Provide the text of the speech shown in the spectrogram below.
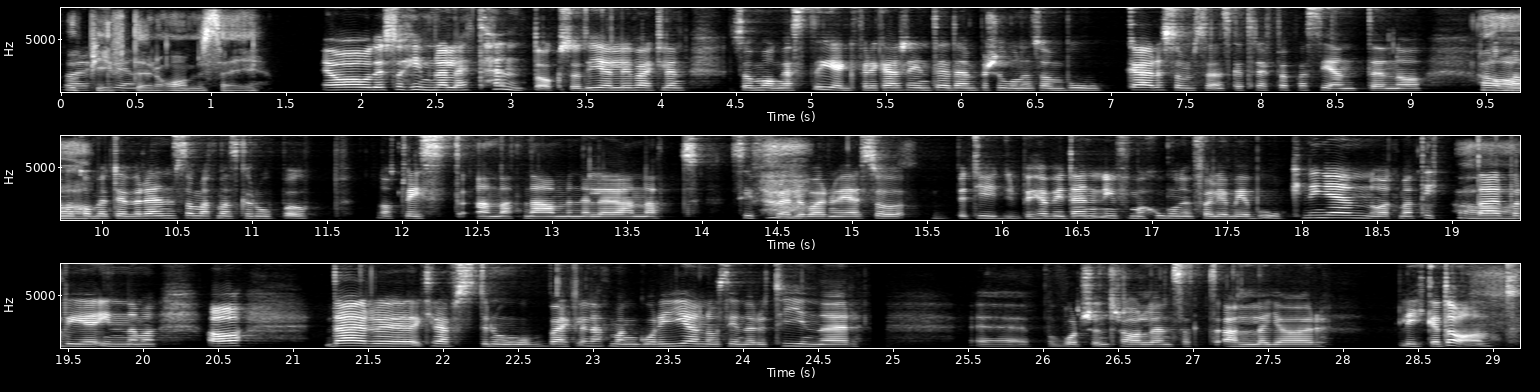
Verkligen. uppgifter om sig. Ja, och det är så himla lätt hänt också. Det gäller verkligen så många steg, för det kanske inte är den personen som bokar som sen ska träffa patienten. Och ja. Om man har kommit överens om att man ska ropa upp något visst annat namn eller annat siffra ja. eller vad det nu är, så betyder, behöver den informationen följa med bokningen och att man tittar ja. på det innan man... Ja, där eh, krävs det nog verkligen att man går igenom sina rutiner eh, på vårdcentralen så att alla gör likadant.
